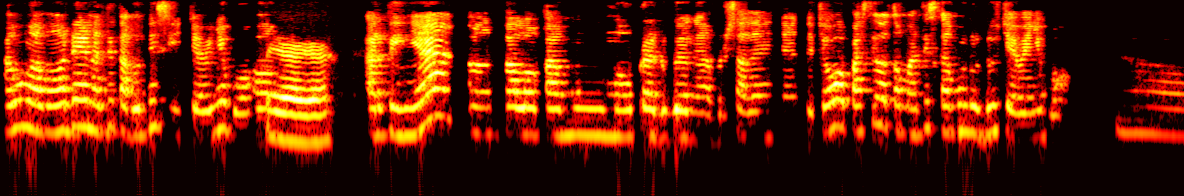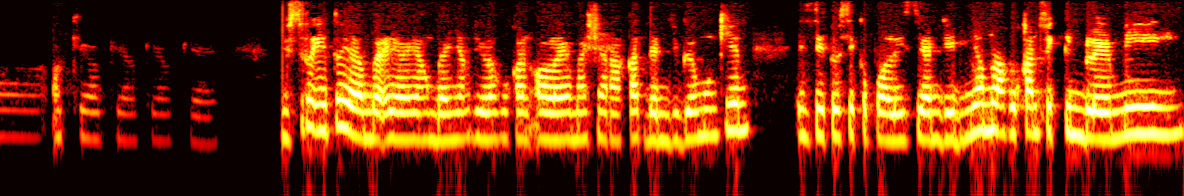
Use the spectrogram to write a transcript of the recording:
Aku nggak mau deh nanti takutnya si ceweknya bohong. Yeah, yeah. Artinya uh, kalau kamu mau praduga nggak bersalahnya ke cowok pasti otomatis kamu nuduh ceweknya bohong. Oh, oke oke oke oke. Justru itu ya Mbak ya yang banyak dilakukan oleh masyarakat dan juga mungkin institusi kepolisian jadinya melakukan victim blaming,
